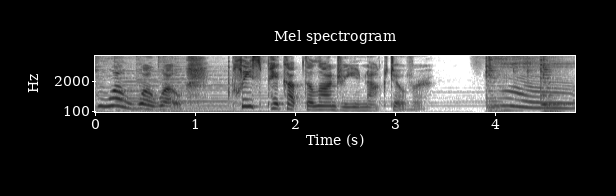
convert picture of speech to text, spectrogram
Whoa, whoa, whoa. Please pick up the laundry you knocked over. Hmm.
